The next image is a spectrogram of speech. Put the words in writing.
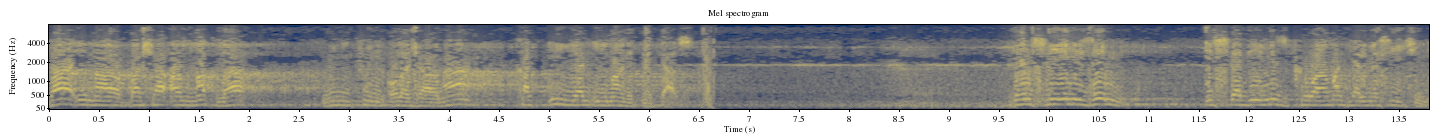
daima başa almakla mümkün olacağına katiyen iman etmek lazım. Gençliğimizin istediğimiz kıvama gelmesi için,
